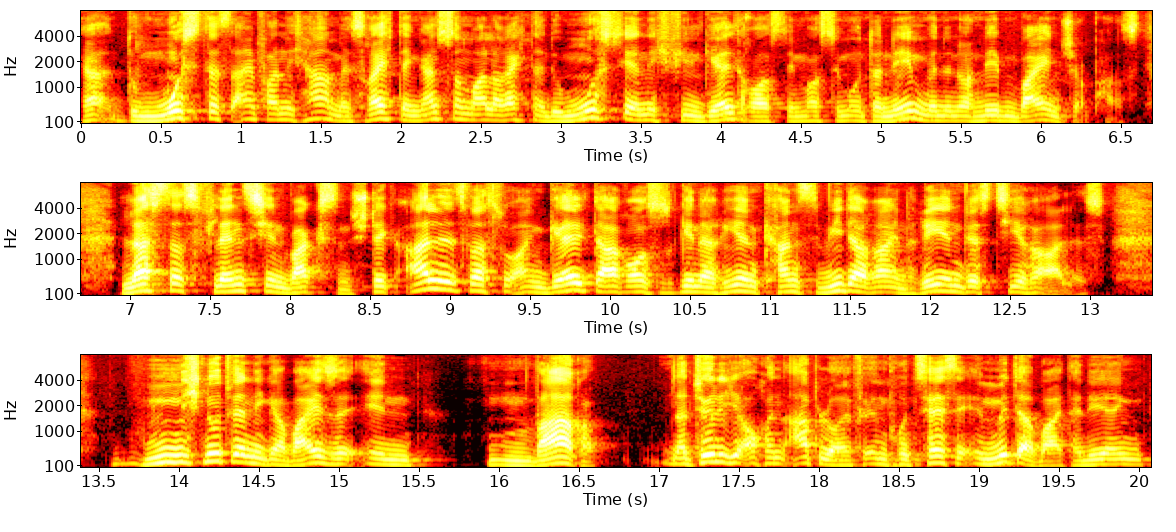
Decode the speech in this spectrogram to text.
Ja, du musst das einfach nicht haben. Es reicht ein ganz normaler Rechner. Du musst ja nicht viel Geld rausnehmen aus dem Unternehmen, wenn du noch nebenbei einen Job hast. Lass das Pflänzchen wachsen. Steck alles, was du an Geld daraus generieren kannst, wieder rein. Reinvestiere alles. Nicht notwendigerweise in Ware. Natürlich auch in Abläufe, in Prozesse, in Mitarbeiter, die dein,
